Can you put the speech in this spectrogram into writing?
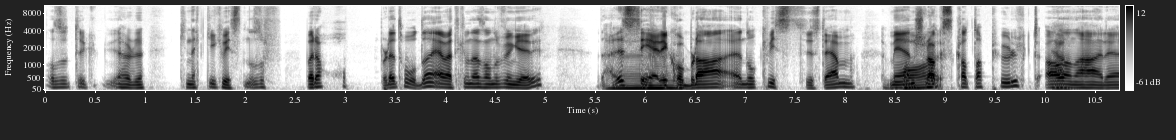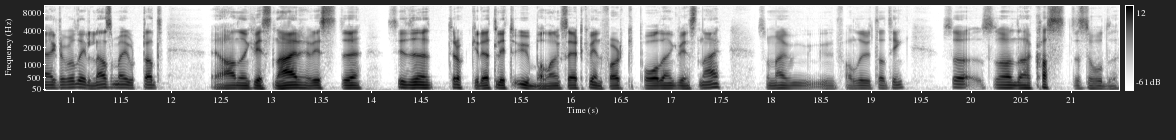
og så trykker, jeg hører du knekk i kvisten, og så bare hopper det et hode. Jeg vet ikke om det er sånn det fungerer. Det er et Eh. seriekobla eh, noe kvistsystem med en slags katapult av Ja. denne her krokodilla krokodillen som har gjort at ja, den kvisten her Hvis du, si du tråkker et litt ubalansert kvinnfolk på den kvisten her, som er, faller ut av ting, så, så da kastes det hodet.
